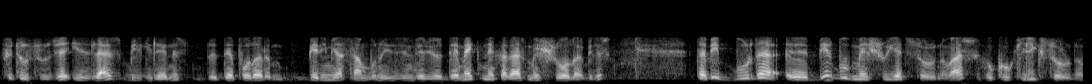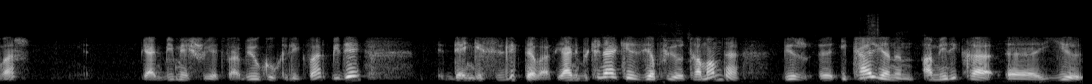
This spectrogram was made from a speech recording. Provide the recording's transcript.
fütursuzca izler, bilgilerini depolarım. Benim yasam bunu izin veriyor demek ne kadar meşru olabilir? Tabi burada e, bir bu meşruiyet sorunu var, hukukilik sorunu var. Yani bir meşruiyet var, bir hukukilik var. Bir de dengesizlik de var. Yani bütün herkes yapıyor tamam da bir e, İtalya'nın Amerika'yı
